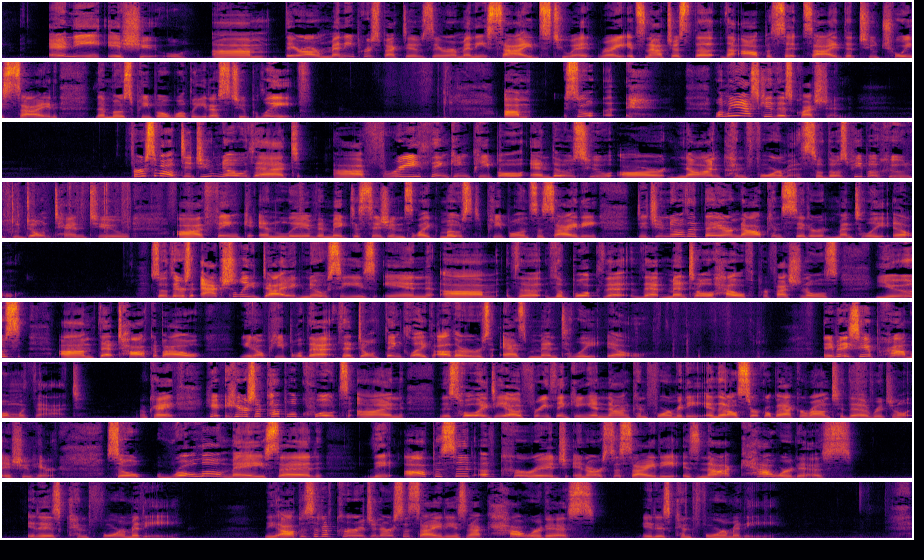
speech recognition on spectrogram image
any issue, um, there are many perspectives, there are many sides to it, right? It's not just the the opposite side, the two choice side that most people will lead us to believe. Um so uh, let me ask you this question. First of all, did you know that uh, free thinking people and those who are non-conformists so those people who who don't tend to uh, think and live and make decisions like most people in society did you know that they are now considered mentally ill? So there's actually diagnoses in um, the the book that that mental health professionals use um, that talk about you know people that that don't think like others as mentally ill. Anybody see a problem with that? Okay? Here, here's a couple quotes on this whole idea of free thinking and nonconformity and then i'll circle back around to the original issue here. So rollo may said the opposite of courage in our society is not cowardice it is conformity the opposite of courage in our society is not cowardice, it is conformity.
